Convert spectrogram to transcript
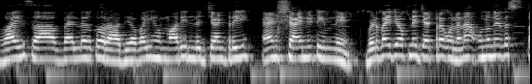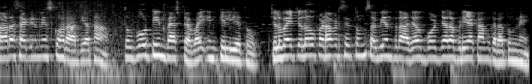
भाई साहब बेलर को हरा दिया। भाई हमारी लेजेंडरी एंड शाइनी टीम ने। बट भाई जो अपने जेट्रा को ना, उन्होंने बस सतारह सेकंड में इसको हरा दिया था। तो वो टीम बेस्ट है भाई इनके लिए तो। चलो भाई, चलो फटाफट से तुम सभी अंदर आ जाओ। बहुत ज़्यादा बढ़िया काम करा तुमने।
